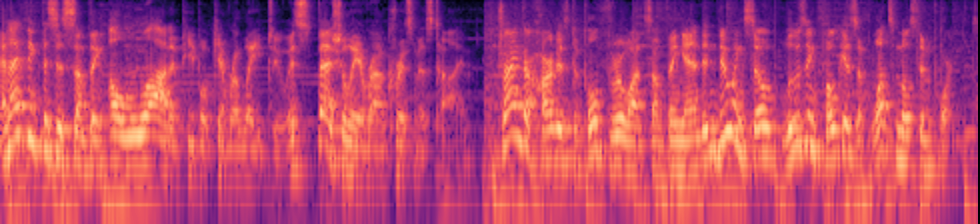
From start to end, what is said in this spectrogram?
And I think this is something a lot of people can relate to, especially around Christmas time. Trying their hardest to pull through on something and in doing so, losing focus of what's most important.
